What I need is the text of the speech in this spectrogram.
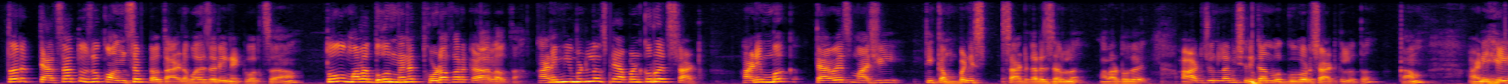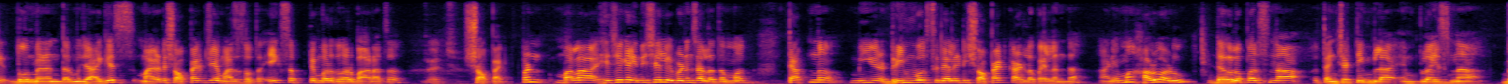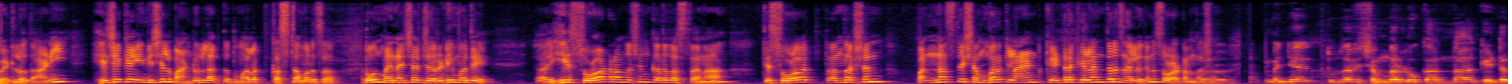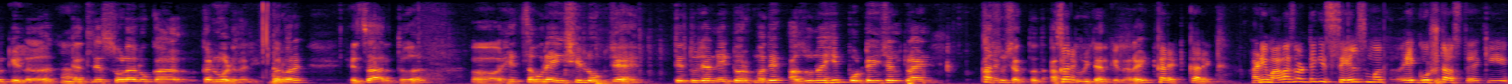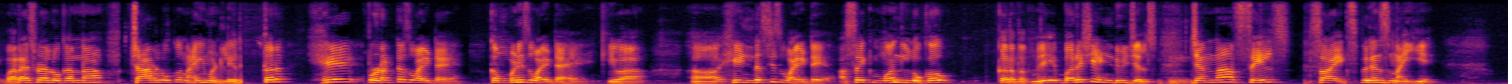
तर त्याचा तो जो कॉन्सेप्ट होता ॲडवायझरी नेटवर्कचा तो मला दोन महिन्यात थोडाफार कळाला होता. आणि मी म्हटलं ते आपण करूयात स्टार्ट आणि मग त्यावेळेस माझी ती कंपनी स्टार्ट करायचं ठरलं. मला आठवतंय आठ जूनला मी श्रीकांत वग्गूवर स्टार्ट केलं होतं काम. आणि हे दोन महिन्यानंतर म्हणजे आय गेस माझ्याकडे शॉपॅक्ट जे आहे माझंच होतं एक सप्टेंबर दोन हजार बाराचं अच्छा. शॉपॅक्ट पण मला हे जे काही इनिशियल एव्हिडन्स आलं होतं मग त्यातनं मी dream works reality shop act काढलं पहिल्यांदा. आणि मग हळूहळू डेव्हलपर्सना त्यांच्या टीमला एम्प्लॉईजना भेटलं होतं. आणि हे जे काही इनिशियल भांडवल लागतं तुम्हाला कस्टमरचं दोन महिन्याच्या जर्नीमध्ये हे सोळा ट्रान्झॅक्शन करत असताना ते सोळा ट्रान्झॅक्शन पन्नास ते शंभर क्लायंट केटर केल्यानंतर झाले होते ना सोळा ट्रान्झॅक्शन म्हणजे तू जर शंभर लोकांना केटर केलं. त्यातले सोळा लोक कन्वर्ट झाली. बरोबर आहे? ह्याचा अर्थ हे चौऱ्याऐंशी लोक जे आहेत ते तुझ्या नेटवर्कमध्ये अजूनही पोटेन्शियल क्लायंट असू. शकतात असं. तू विचार केला राईट करेक्ट करेक्ट आणि मला असं वाटतं की सेल्समध्ये एक गोष्ट असते की बऱ्याच वेळा लोकांना चार लोक नाही म्हटले तर. हे प्रोडक्टच वाईट आहे कंपनीच वाईट आहे किंवा ही इंडस्ट्रीज वाईट आहे. असं एक मन लोक करतात. म्हणजे बरेचसे इंडिव्हिज्युअल्स ज्यांना सेल्सचा एक्सपिरियन्स नाहीये.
